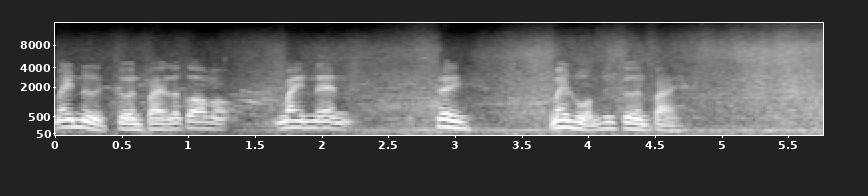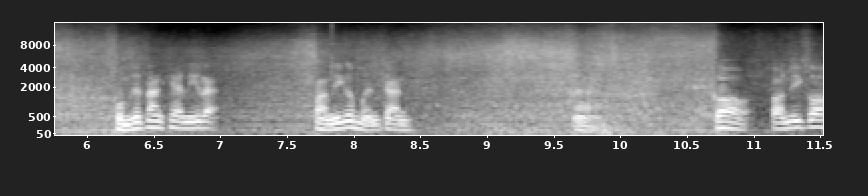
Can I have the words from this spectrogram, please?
ไม่หนืดเกินไปแล้วก็ไม่แน่นเฮ้ยไม่หลวมจนเกินไป ผมจะตั้งแค่นี้แหละ ฝั่งนี้ก็เหมือนกันอ่าก็ตอนนี้ก็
